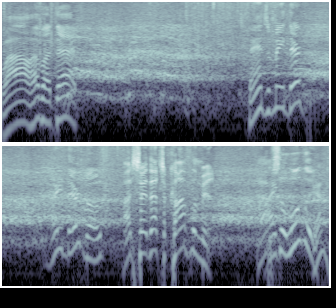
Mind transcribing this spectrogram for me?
Wow, how about that? Fans have made their made their vote. I'd say that's a compliment. Absolutely. I,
